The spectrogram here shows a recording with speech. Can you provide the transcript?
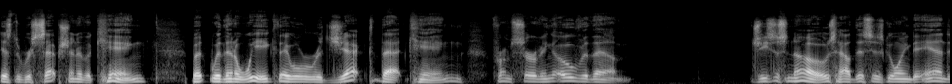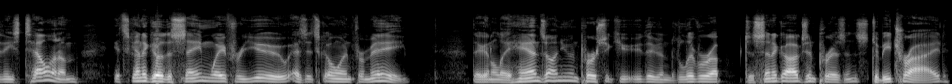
is the reception of a king. But within a week, they will reject that king from serving over them. Jesus knows how this is going to end, and he's telling them it's going to go the same way for you as it's going for me. They're going to lay hands on you and persecute you. They're going to deliver up to synagogues and prisons to be tried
